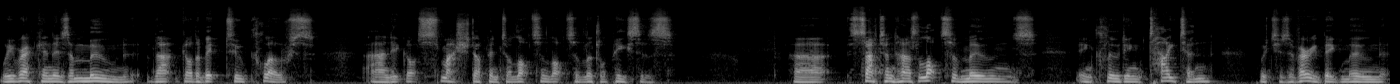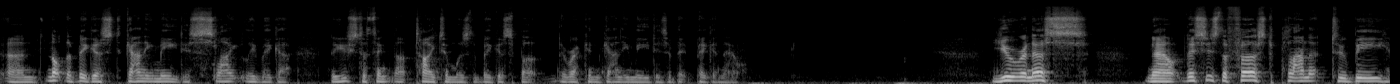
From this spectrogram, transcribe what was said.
we reckon, is a moon that got a bit too close and it got smashed up into lots and lots of little pieces. Uh, Saturn has lots of moons, including Titan, which is a very big moon and not the biggest. Ganymede is slightly bigger. They used to think that Titan was the biggest, but they reckon Ganymede is a bit bigger now. Uranus now, this is the first planet to be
